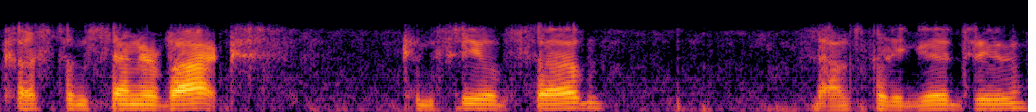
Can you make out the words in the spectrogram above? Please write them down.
Custom center box, concealed sub. Sounds pretty good too.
